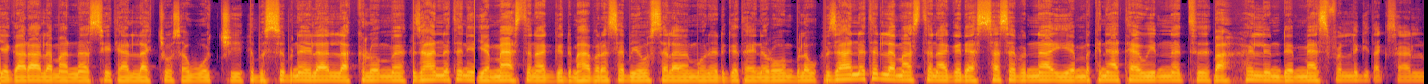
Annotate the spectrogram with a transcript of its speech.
የጋራ ዓላማና እሴት ያላቸው ሰዎች ስብስብ ነው ይላል። አክሎም ብዝሃነትን የማያስተናግድ ማህበረሰብ የውስጥ ሰላምም ሆነ እድገት አይኖረውም ብለው ብዝሃነትን ለማስተናገድ ያስተሳሰብና የምክንያታዊነት ባህል እንደሚያስፈልግ ይጠቅሳሉ።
